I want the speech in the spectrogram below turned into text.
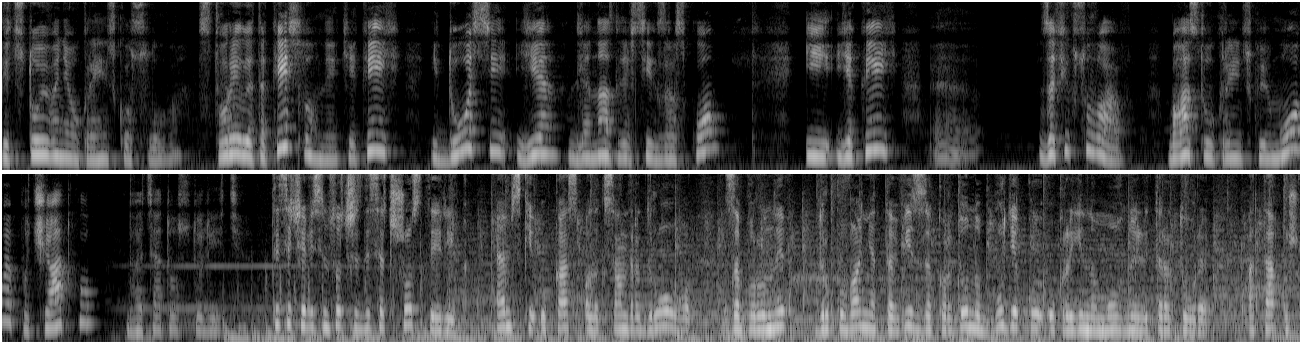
відстоювання українського слова. Створили такий словник, який і досі є для нас, для всіх зразком, і який е, зафіксував багатство української мови початку ХХ століття. 1866 рік Емський указ Олександра II заборонив друкування та віз за кордону будь-якої україномовної літератури, а також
